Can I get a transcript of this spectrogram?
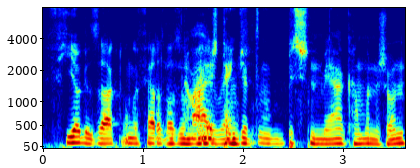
vier gesagt ungefähr. Das war so Ja, meine ich Range. denke, ein bisschen mehr kann man schon.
